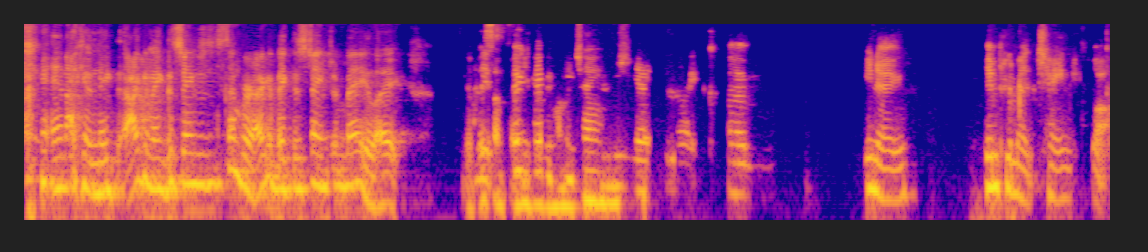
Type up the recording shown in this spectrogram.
and I can make I can make this change in December. I can make this change in May. Like if it's something you really want to change. Yeah, like um, you know, implement change. But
